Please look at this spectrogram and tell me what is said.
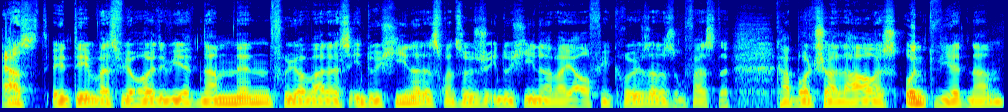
Erst in dem, was wir heute Vietnam nennen. Früher war das Indochina, das französische Indochina war ja auch viel größer. Das umfasste Kambodscha, Laos und Vietnam.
